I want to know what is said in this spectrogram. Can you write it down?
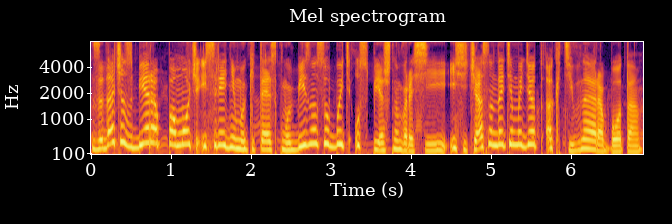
Задача Сбера – помочь и среднему китайскому бизнесу быть успешным в России. И сейчас над этим идет активная работа.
